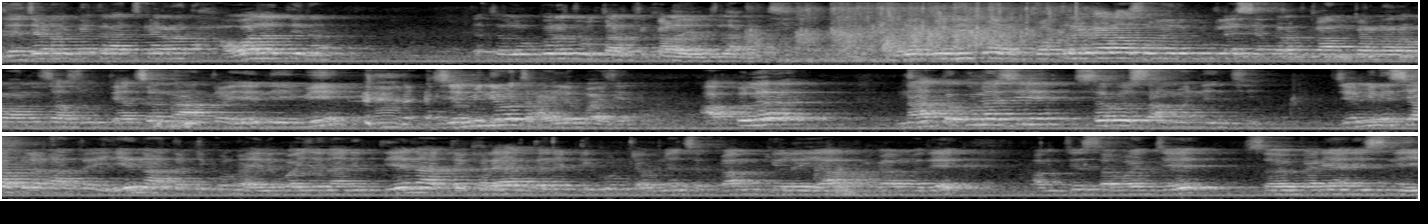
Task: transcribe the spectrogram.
ज्याच्या डोक्यात राजकारणात हवा जाते ना त्याचं लवकरच उतारती काळा येत लागते कधी पण पत्रकार असो कुठल्या क्षेत्रात काम करणारा माणूस असो त्याचं नातं हे नेहमी जमिनीवरच राहिलं पाहिजे. आपलं नातं कुणाशी? सर्वसामान्यांची जमिनीशी आपलं नातं हे नातं टिकून राहिलं पाहिजे आणि ते नातं खऱ्या अर्थाने टिकून ठेवण्याचं काम केलं या भागामध्ये आमचे सर्वांचे सहकारी आणि स्नेही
